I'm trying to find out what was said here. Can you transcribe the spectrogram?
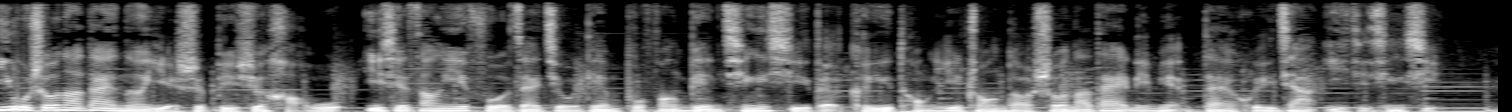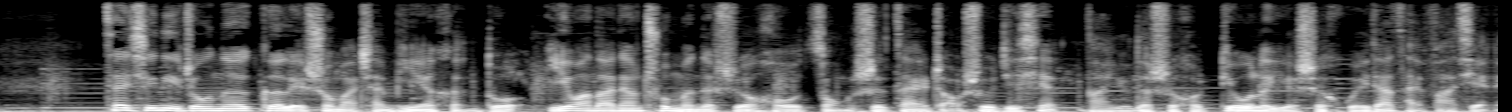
衣物收纳袋呢也是必须好物，一些脏衣服在酒店不方便清洗的，可以统一装到收纳袋里面，带回家一起清洗。在行李中呢，各类数码产品也很多。以往大家出门的时候总是在找数据线啊，有的时候丢了也是回家才发现。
